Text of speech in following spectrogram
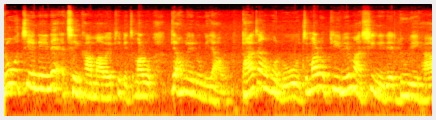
လို့အခြေအနေနဲ့အချိန်ခါမှာပဲဖြစ်ဖြစ်ကျမတို့ပြောင်းလဲလို့မရဘူးဒါကြောင့်မို့လို့ကျမတို့ပြည်တွင်းမှာရှိနေတဲ့လူတွေဟာ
